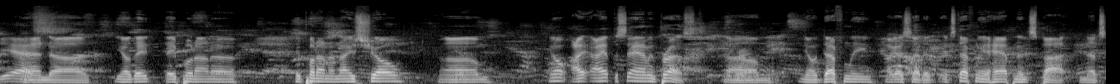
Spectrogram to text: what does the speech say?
Yes. And uh, you know they, they put on a they put on a nice show. Um, you know, I, I have to say I'm impressed. Um, you know, definitely, like I said, it, it's definitely a happening spot, and that's.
